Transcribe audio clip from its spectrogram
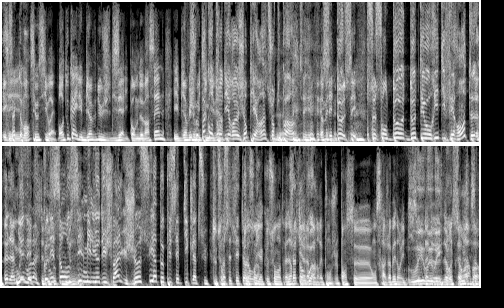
Exactement. C'est aussi vrai. Bon, en tout cas, il est bienvenu. Je disais à l'hippodrome de Vincennes. Il est bienvenu Je veux pas contredire Jean-Pierre, hein, surtout pas. C'est deux, c'est, ce sont deux, deux théories différentes. La mienne, voilà, connaissant aussi le milieu du cheval, je suis un peu plus sceptique là-dessus. De toute sur façon, toute il y étalon. a que son entraîneur qui a la bonne réponse. Je pense, euh, on sera jamais dans les petits Oui, oui, de- oui, de on pas.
